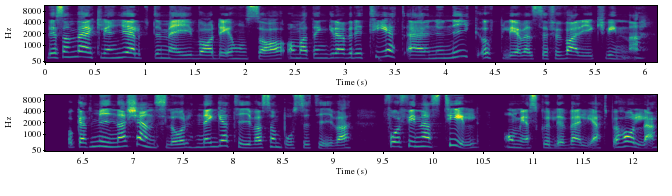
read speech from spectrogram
Det som verkligen hjälpte mig var det hon sa om att en graviditet är en unik upplevelse för varje kvinna och att mina känslor, negativa som positiva, får finnas till om jag skulle välja att behålla.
